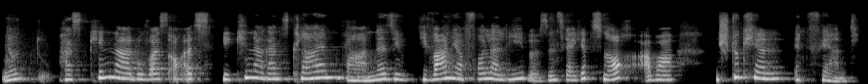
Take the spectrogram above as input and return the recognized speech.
Ne? Du hast Kinder, du weißt auch, als die Kinder ganz klein waren, ne? Sie, die waren ja voller Liebe, sind es ja jetzt noch, aber ein Stückchen entfernt.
